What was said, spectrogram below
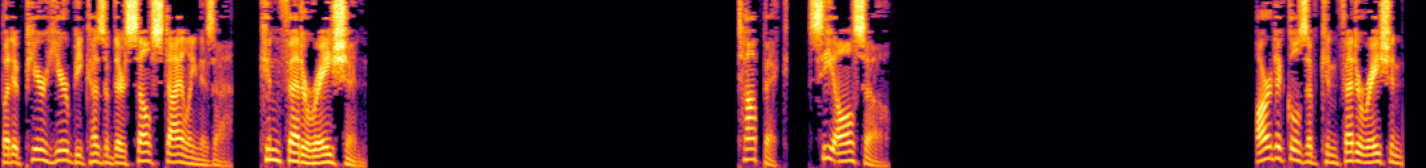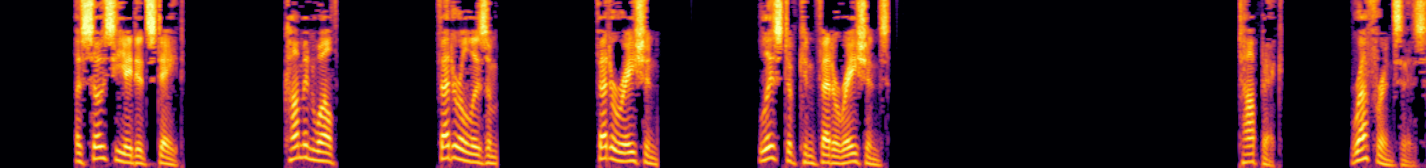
but appear here because of their self-styling as a Confederation. See also. Articles of Confederation. Associated State. Commonwealth. Federalism. Federation. List of confederations. References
